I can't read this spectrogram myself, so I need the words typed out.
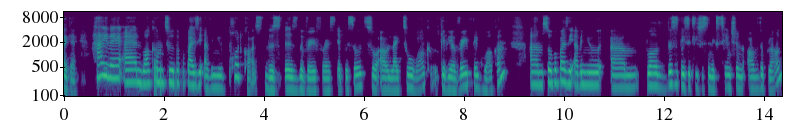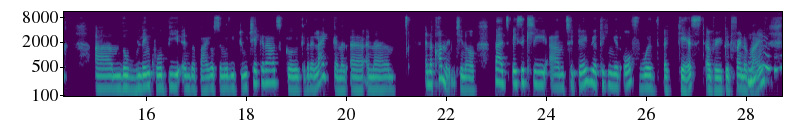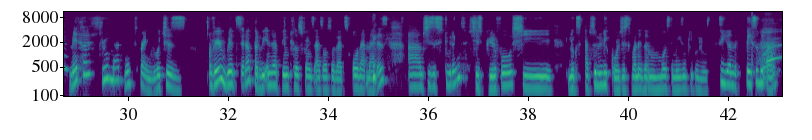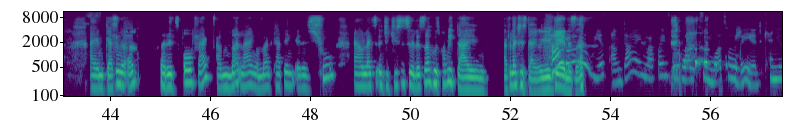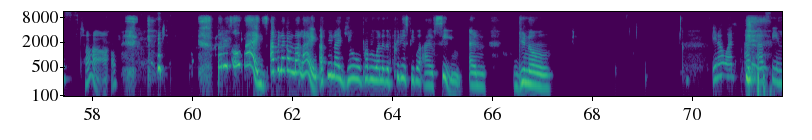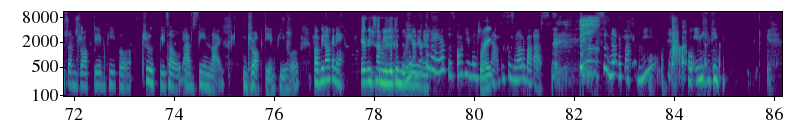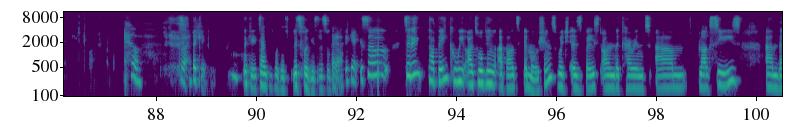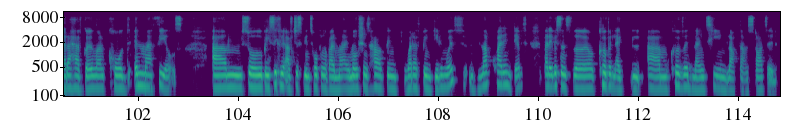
Okay. Hi there, and welcome to the Papazi Avenue podcast. This is the very first episode, so I would like to welcome, give you a very big welcome. Um, so Papazi Avenue, um, well, this is basically just an extension of the blog. Um, the link will be in the bio, so maybe do check it out. Go give it a like and a, uh, and um and a comment, you know. But basically, um, today we are kicking it off with a guest, a very good friend of mine. Mm-hmm. Met her through my best friend, which is a very weird setup, but we ended up being close friends as also that's all that matters. Um, she's a student, she's beautiful, she looks absolutely gorgeous, one of the most amazing people you'll see on the face of the earth. I am gassing her up but it's all fact. I'm not lying. I'm not capping. It is true. I would like to introduce you to Alyssa, who's probably dying. I feel like she's dying. Are you okay, Alyssa? Yes, I'm dying. My face is like tomato red. Can you stop? but it's all facts. I feel like I'm not lying. I feel like you're probably one of the prettiest people I have seen. And, you know, you know what? I've, I've seen some drop dead people. Truth be told, I've seen like drop dead people. But we're not gonna. Every time you look in the mirror, we're not gonna have this argument right, right now. This is not about us. this is not about me or anything. Oh, okay. Okay, time to focus. Let's focus. Let's focus. Okay. okay, so today's topic we are talking about emotions, which is based on the current um blog series um, that I have going on called In My Feels. Um, so basically, I've just been talking about my emotions, how I've been, what I've been dealing with, not quite in depth, but ever since the COVID, like um, COVID nineteen lockdown started,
